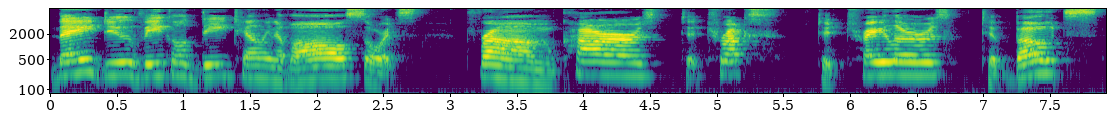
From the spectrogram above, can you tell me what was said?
They do vehicle detailing of all sorts, from cars to trucks to trailers to boats,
